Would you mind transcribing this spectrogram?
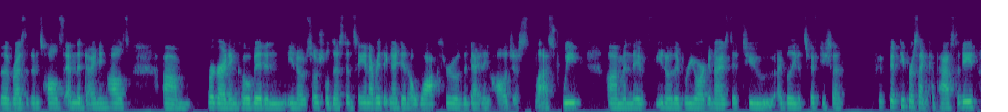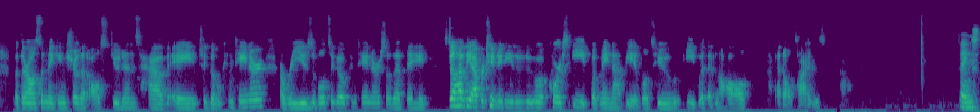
the residence halls and the dining halls. Um, regarding COVID and you know social distancing and everything. I did a walkthrough of the dining hall just last week, um, and they've you know they've reorganized it to I believe it's 50 percent 50% capacity, but they're also making sure that all students have a to-go container, a reusable to-go container, so that they still have the opportunity to, of course, eat, but may not be able to eat within the hall at all times. Thanks,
